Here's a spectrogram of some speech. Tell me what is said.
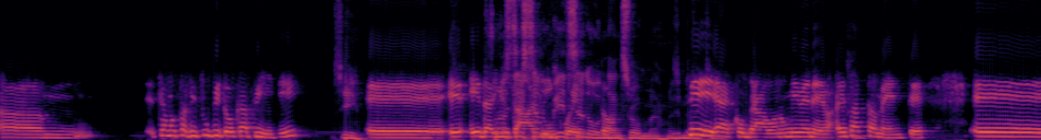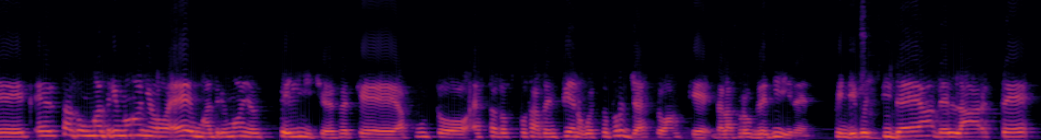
um, siamo stati subito capiti Sì. eh, e, ed Sulla stessa lunghezza d'onda, insomma. Sì, ecco, bravo, non mi veniva, esattamente. E- è stato un matrimonio, è un matrimonio felice perché appunto è stato sposato in pieno questo progetto anche dalla Progredire, quindi Certo. quest'idea dell'arte,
